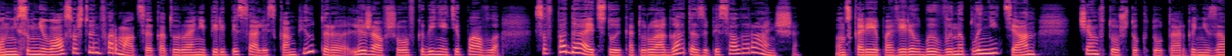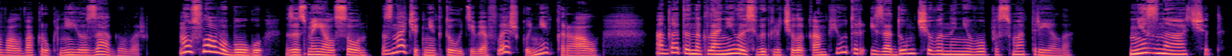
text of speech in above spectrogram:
Он не сомневался, что информация, которую они переписали с компьютера, лежавшего в кабинете Павла, совпадает с той, которую Агата записала раньше. Он скорее поверил бы в инопланетян, чем в то, что кто-то организовал вокруг нее заговор. «Ну, слава богу», — засмеялся он, — «значит, никто у тебя флешку не крал». Агата наклонилась, выключила компьютер и задумчиво на него посмотрела. «Не значит.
